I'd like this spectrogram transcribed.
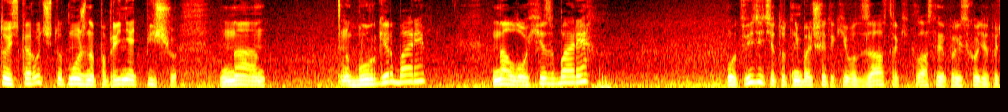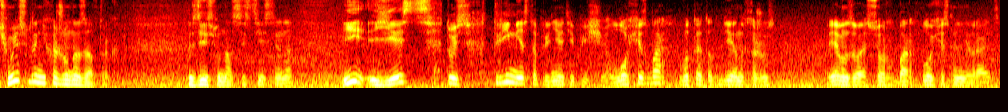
То есть, короче, тут можно попринять пищу на бургер-баре, на лохис-баре. Вот, видите, тут небольшие такие вот завтраки классные происходят. Почему я сюда не хожу на завтрак? Здесь у нас, естественно. И есть, то есть, три места принятия пищи. Лохис-бар, вот этот, где я нахожусь. Я его называю серф-бар. Лохис мне не нравится.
